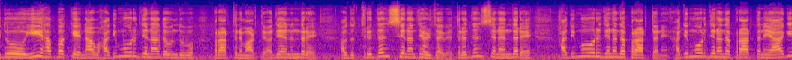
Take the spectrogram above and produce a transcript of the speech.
ಇದು ಈ ಹಬ್ಬಕ್ಕೆ ನಾವು ಹದಿಮೂರು ದಿನದ ಒಂದು ಪ್ರಾರ್ಥನೆ ಮಾಡ್ತೇವೆ. ಅದೇನೆಂದರೆ ಅದು ತ್ರಿದನ್ಸಿನ ಅಂತ ಹೇಳ್ತೇವೆ ತ್ರಿದನ್ಸಿನ ಎಂದರೆ ಹದಿಮೂರು ದಿನದ ಪ್ರಾರ್ಥನೆ. ಹದಿಮೂರು ದಿನದ ಪ್ರಾರ್ಥನೆಯಾಗಿ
